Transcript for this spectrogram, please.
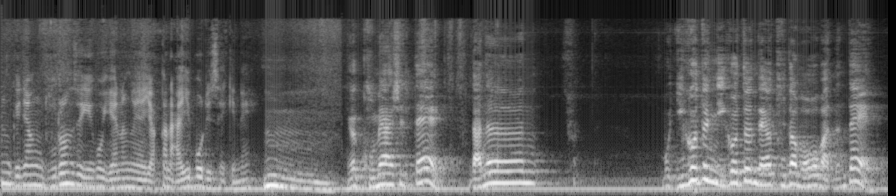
음. 그냥 누런색이고 얘는 그냥 약간 아이보리색이네. 음, 이거 구매하실 때 나는 뭐 이거든 이거든 내가 둘 다 먹어봤는데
